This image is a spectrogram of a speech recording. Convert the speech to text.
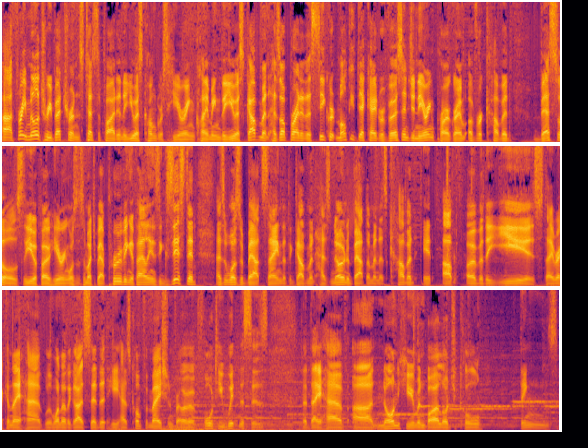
Uh, three military veterans testified in a U.S. Congress hearing claiming the U.S. government has operated a secret multi decade reverse engineering program of recovered vessels. The UFO hearing wasn't so much about proving if aliens existed as it was about saying that the government has known about them and has covered it up over the years. They reckon they have. Well, one of the guys said that he has confirmation from over 40 witnesses that they have uh, non human biological things.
